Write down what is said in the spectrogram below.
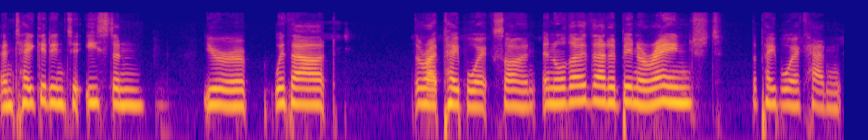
and take it into Eastern Europe without the right paperwork signed. And although that had been arranged, the paperwork hadn't.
